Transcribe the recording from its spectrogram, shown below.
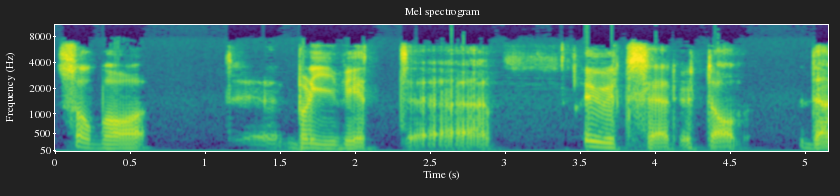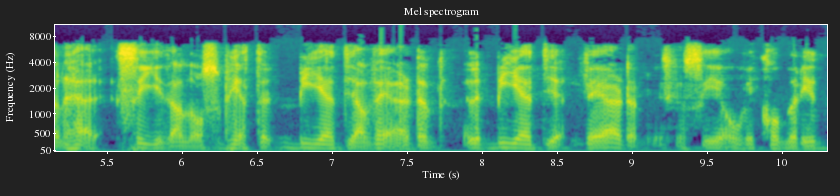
som har eh, blivit eh, utsedd utav den här sidan då som heter mediavärlden eller medievärlden. Vi ska se om vi kommer in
